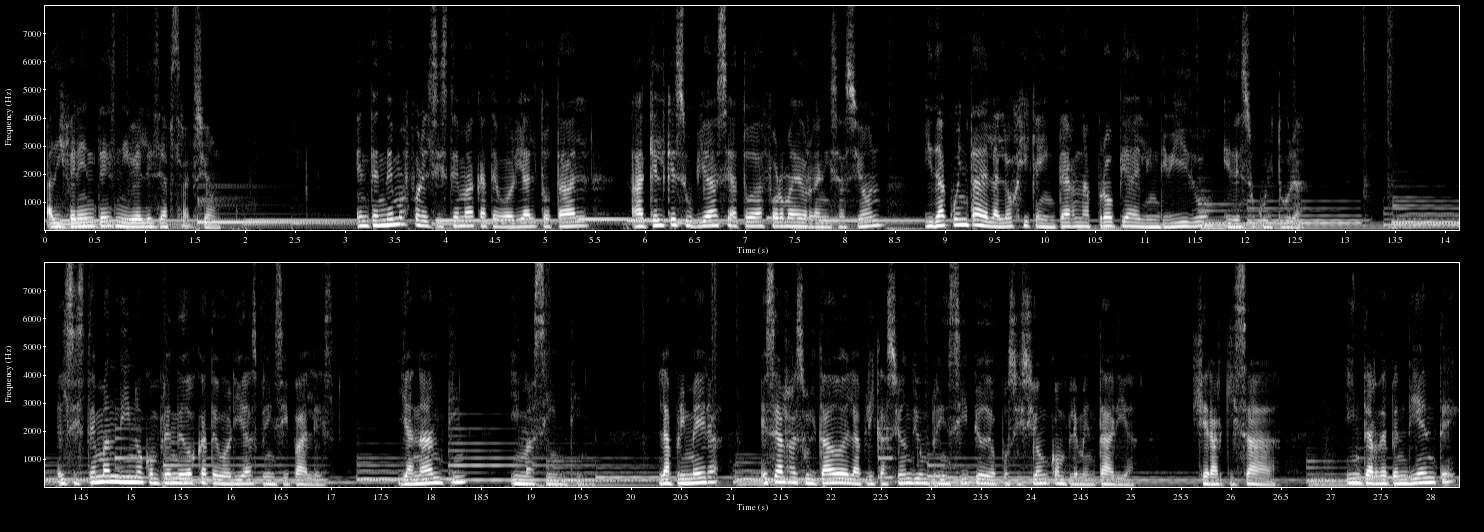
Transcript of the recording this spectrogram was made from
a diferentes niveles de abstracción. Entendemos por el sistema categorial total a aquel que subyace a toda forma de organización y da cuenta de la lógica interna propia del individuo y de su cultura. El sistema andino comprende dos categorías principales, Yanantin y Masintin. La primera es el resultado de la aplicación de un principio de oposición complementaria, jerarquizada, interdependiente,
